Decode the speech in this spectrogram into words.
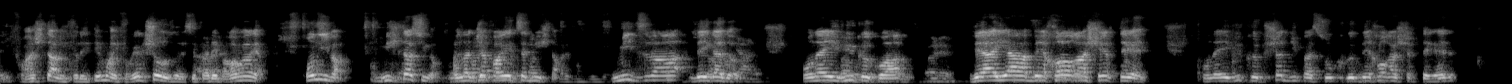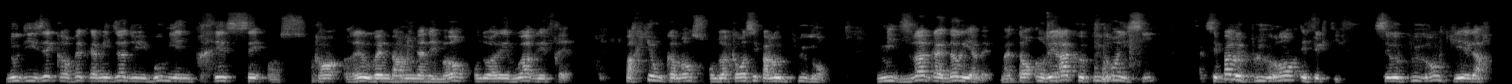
Il faut un shtar, il faut des témoins, il faut quelque chose, c'est pas des paroles. On y va. Mishnah suivante. On a déjà parlé de cette Mishnah. Mitzvah Begadol. On avait vu que quoi Veaya Bechor Asher Tered. On avait vu que le pshat du Passouk, le Bechor Asher Tered, nous disait qu'en fait, la mitzvah du Hiboum, il y a une préséance. Quand Reuven Barminan est mort, on doit aller voir les frères. Par qui on commence On doit commencer par le plus grand. Mitzvah Gadol Yabem. Maintenant, on verra que le plus grand ici, c'est pas le plus grand effectif, c'est le plus grand qui est là.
